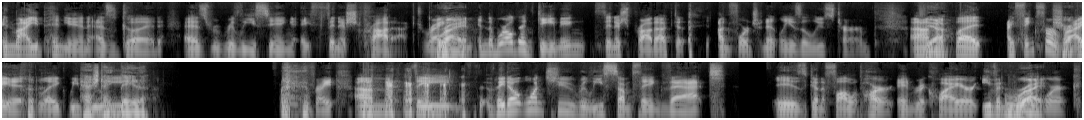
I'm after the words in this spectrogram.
in my opinion, as good as releasing a finished product, right? right. And in the world of gaming, finished product, unfortunately, is a loose term. Um, yeah. But I think for sure. Riot, like we hashtag really, beta. right? Um, they they don't want to release something that is going to fall apart and require even more right. work.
